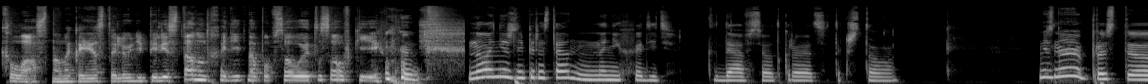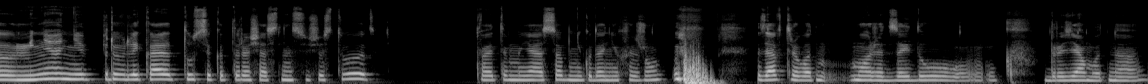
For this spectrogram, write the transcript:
классно, наконец-то люди перестанут ходить на попсовые тусовки. Но они же не перестанут на них ходить, когда все откроется. Так что не знаю, просто меня не привлекают тусы, которые сейчас у нас существуют. Поэтому я особо никуда не хожу. Завтра вот, может, зайду к друзьям вот на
